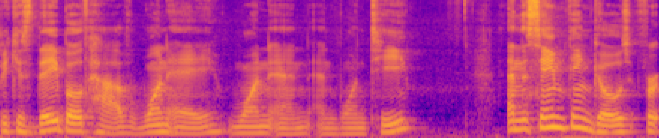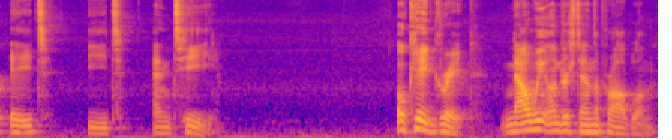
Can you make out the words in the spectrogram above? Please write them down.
because they both have one A, one N, and one T. And the same thing goes for 8, eat, and T. Okay, great. Now we understand the problem.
